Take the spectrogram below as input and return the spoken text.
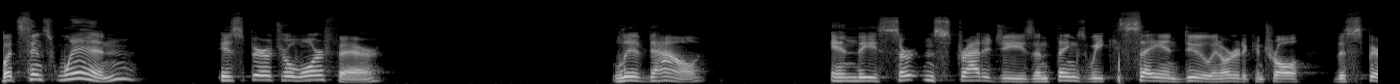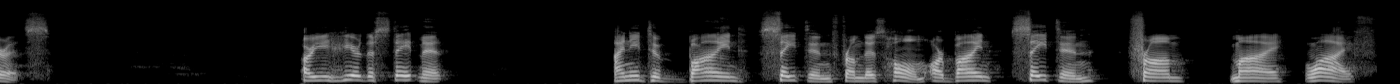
But since when is spiritual warfare lived out in these certain strategies and things we say and do in order to control the spirits? Or you hear the statement, I need to bind Satan from this home or bind Satan from my life.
